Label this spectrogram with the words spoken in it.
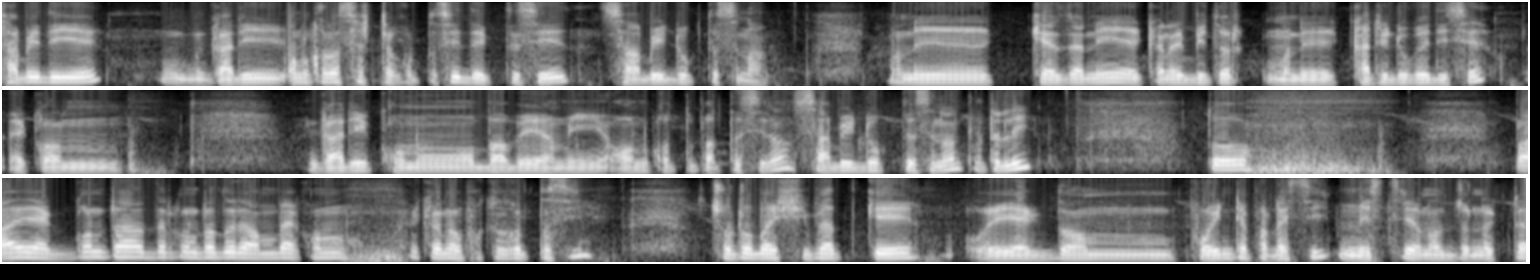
চাবি দিয়ে গাড়ি অন করার চেষ্টা করতেছি, দেখতেছি চাবি ঢুকতেছে না। মানে কে জানি এখানে ভিতর মানে কাটি ঢুকে দিছে। এখন গাড়ি কোনোভাবে আমি অন করতে পারতেছি না, চাবি ঢুকতেছে না টোটালি তো প্রায় এক ঘণ্টা, দেড় ঘণ্টা ধরে আমরা এখন এখানে অপেক্ষা করতেছি। ছোটো ভাই শিবাদকে ওই একদম পয়েন্টে পাঠাইছি, মিস্ত্রি আনার জন্য একটা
